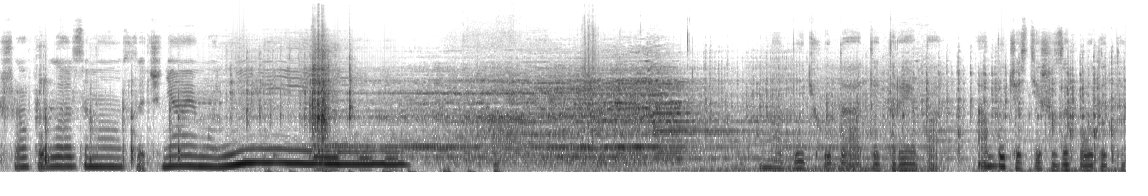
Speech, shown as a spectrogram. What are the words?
Шафу влазимо, зачиняємо. Ні. Мабуть, худати треба, або частіше заходити.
